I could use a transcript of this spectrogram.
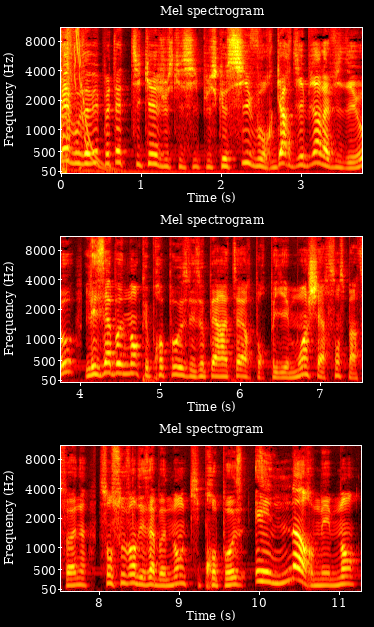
Mais vous avez peut-être tiqué jusqu'ici, puisque si vous regardiez bien la vidéo, les abonnements que proposent les opérateurs pour payer moins cher son smartphone sont souvent des abonnements qui proposent énormément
